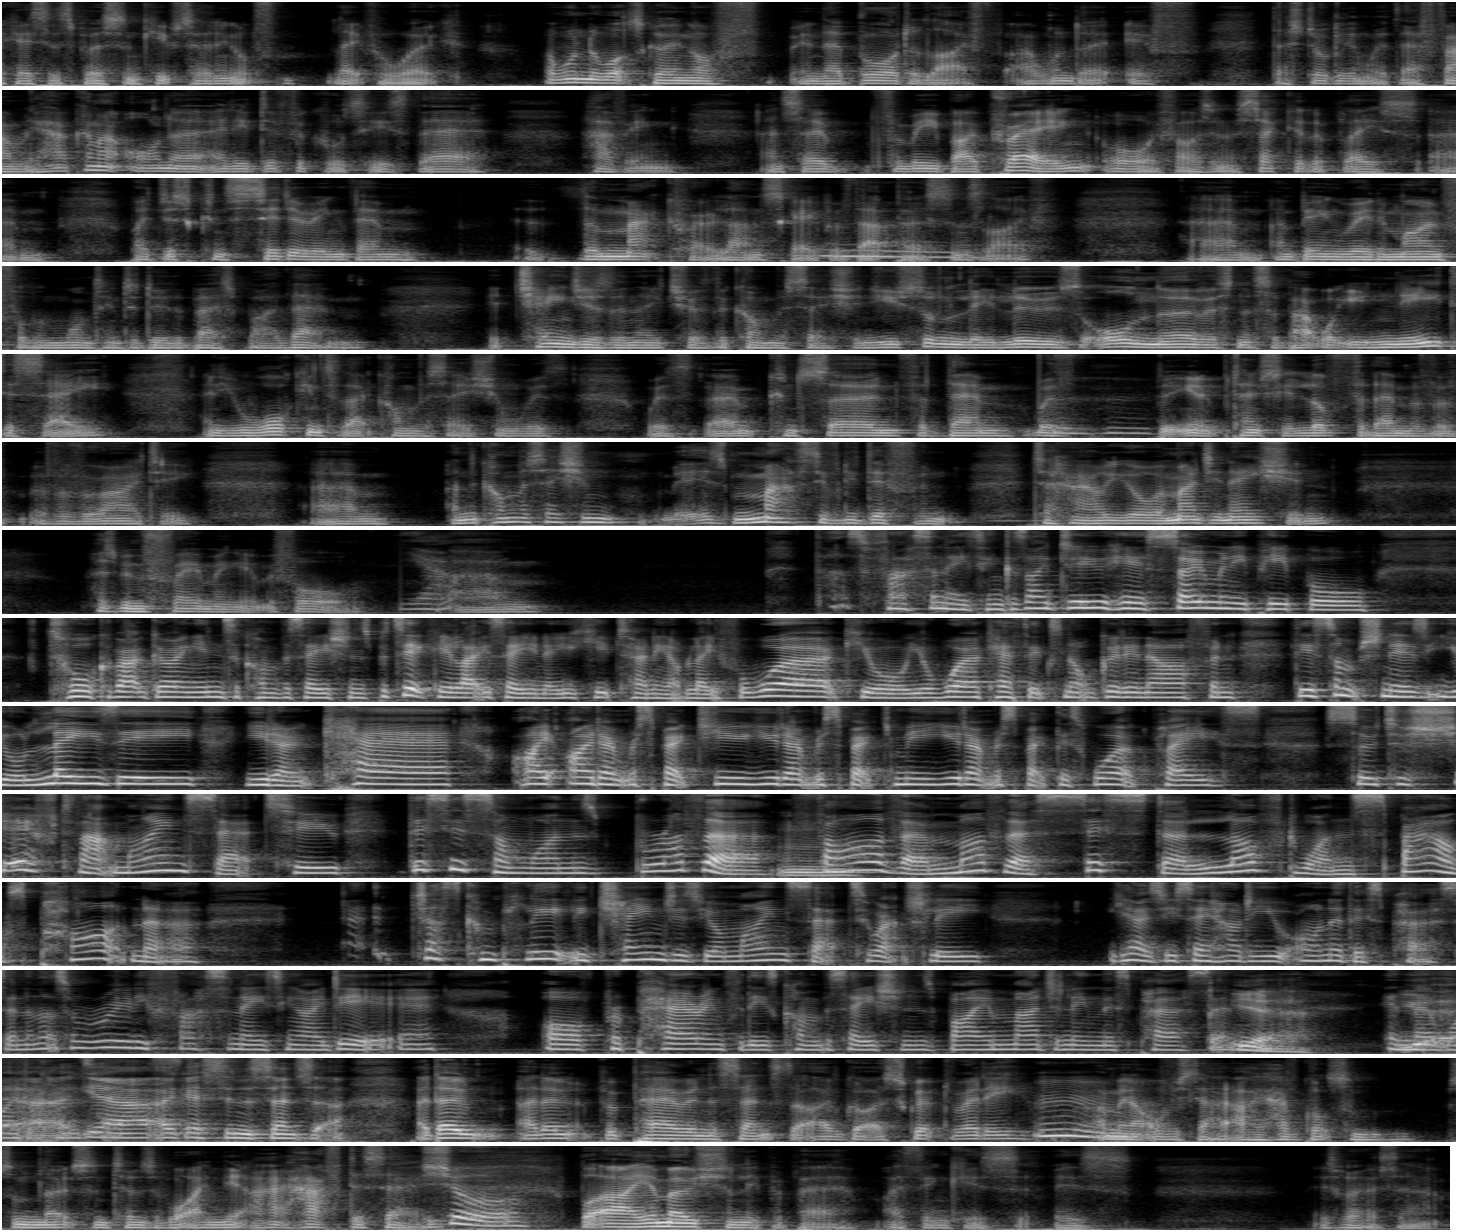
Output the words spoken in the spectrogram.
okay, so this person keeps turning up late for work, I wonder what's going off in their broader life. I wonder if they're struggling with their family. How can I honor any difficulties they're having? And so, for me, by praying, or if I was in a secular place, um, by just considering them, the macro landscape of that mm. person's life, um, and being really mindful and wanting to do the best by them, it changes the nature of the conversation. You suddenly lose all nervousness about what you need to say, and you walk into that conversation with with um, concern for them, with mm-hmm. you know potentially love for them of a, of a variety, um, and the conversation is massively different to how your imagination has been framing it before. Yeah. Um, That's fascinating because I do hear so many people talk about going into conversations, particularly like you say, you know, you keep turning up late for work, your your work ethic's not good enough, and the assumption is you're lazy, you don't care, I, I don't respect you, you don't respect me, you don't respect this workplace. So to shift that mindset to this is someone's brother, mm. father, mother, sister, loved one, spouse, partner, it just completely changes your mindset to actually yeah, as you say, how do you honor this person? And that's a really fascinating idea of preparing for these conversations by imagining this person yeah. in their wider context. yeah, I guess in the sense that I don't, I don't prepare in the sense that I've got a script ready. I mean, mm. obviously, I, I have got some some notes in terms of what I need, I have to say. Sure. But I emotionally prepare. I think is is is where it's at.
